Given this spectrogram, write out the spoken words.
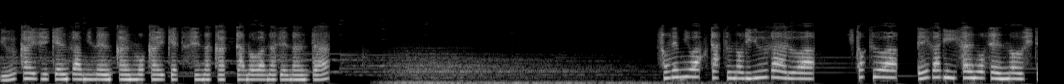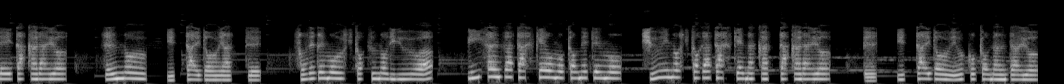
誘拐事件が2年間も解決しなかったのはなぜなんだ？それには二つの理由があるわ。一つは、A が B さんを洗脳していたからよ。洗脳、一体どうやって？それでもう一つの理由は ?B さんが助けを求めても、周囲の人が助けなかったからよ。え、一体どういうことなんだよ？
